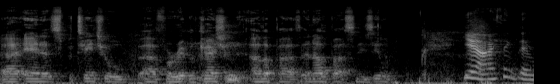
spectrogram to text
uh, and its potential uh, for replication in other parts in other parts of New Zealand. Yeah, I think the,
